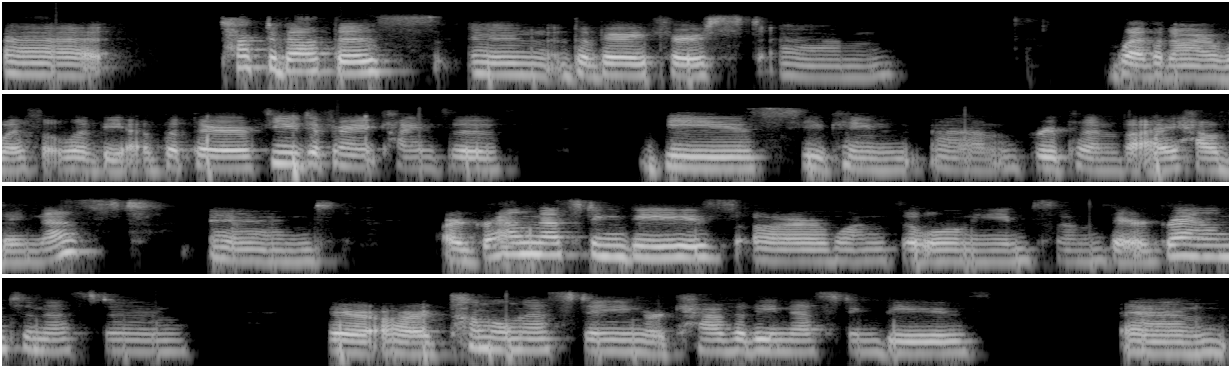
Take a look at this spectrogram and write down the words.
uh, talked about this in the very first um, webinar with Olivia, but there are a few different kinds of bees. You can um, group them by how they nest and our ground nesting bees are ones that will need some bare ground to nest in. There are tunnel nesting or cavity nesting bees. And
